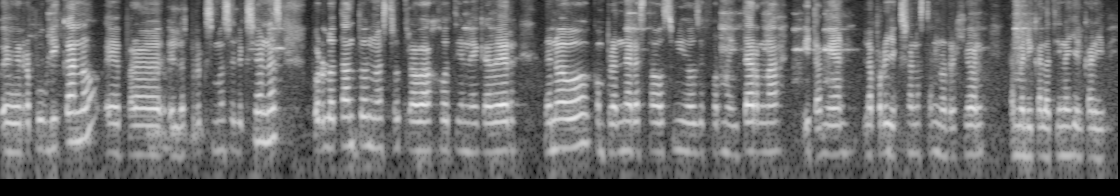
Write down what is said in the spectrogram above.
eh, Republicano eh, para las próximas elecciones. Por lo tanto, nuestro trabajo tiene que ver, de nuevo, comprender a Estados Unidos de forma interna y también la proyección hasta una región América Latina y el Caribe.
